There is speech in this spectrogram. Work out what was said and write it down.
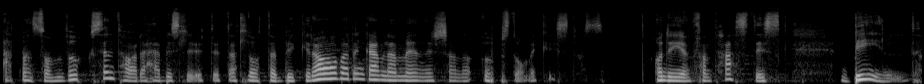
att man som vuxen tar det här beslutet att låta begrava den gamla människan och uppstå med Kristus. Och det är en fantastisk bild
